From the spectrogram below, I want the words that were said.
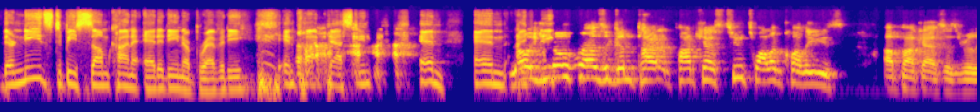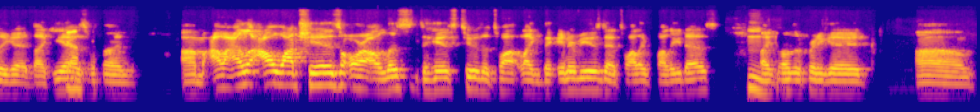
there needs to be some kind of editing or brevity in podcasting, and and no, you know who has a good time podcast too? Talib Kweli's uh, podcast is really good. Like he Yeah. has one. Um, I'll, I'll I'll watch his or I'll listen to his too. The twa- like the interviews that Talib Kweli does. Hmm. Like those are pretty good. Um,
